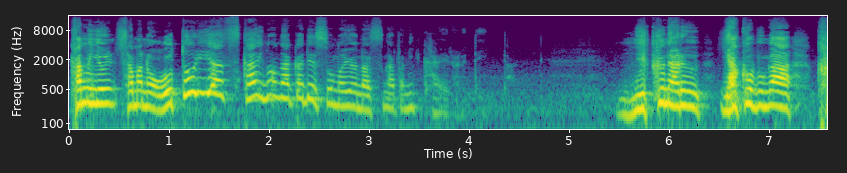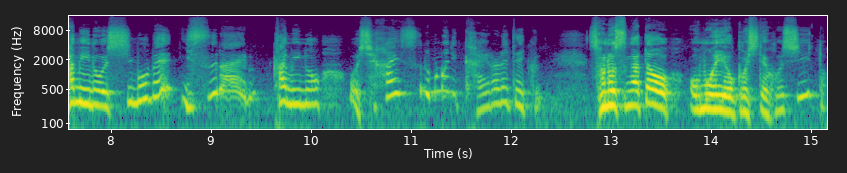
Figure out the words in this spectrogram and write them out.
神様のお取り扱いの中でそのような姿に変えられていった。肉なるヤコブが神のしもべイスラエル神の支配するものに変えられていく。その姿を思い起こしてほしいと。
